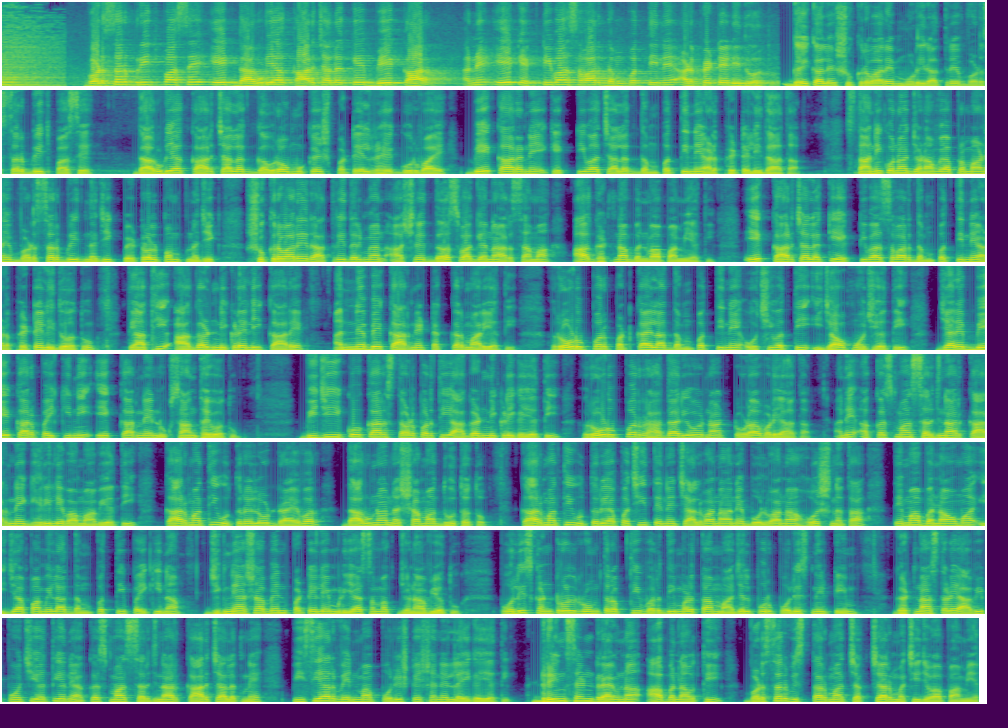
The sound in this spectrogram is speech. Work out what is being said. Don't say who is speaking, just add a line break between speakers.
Vadsar bridge પાસે એક દારૂડિયા car ચાલકે બે કાર અને એક એક્ટિવા સવાર દંપતીને અડફેટે લીધું હતું. ગઈકાલે શુક્રવારે મોડી રાત્રે વડસર બ્રિજ પાસે દારૂડિયા કાર ચાલક ગૌરવ મુકેશ પટેલ રહે ગોરવાએ બે કાર અને એક એક્ટિવા ચાલક દંપતીને અડફેટે લીધા હતા. સ્થાનિકોના જણાવ્યા પ્રમાણે વડસર બ્રિજ નજીક પેટ્રોલ પંપ નજીક શુક્રવારે રાત્રિ દરમિયાન આશરે દસ વાગ્યાના અરસામાં આ ઘટના બનવા પામી હતી. એક કાર ચાલકે એક્ટિવા સવાર દંપતીને અડફેટે લીધું હતું. ત્યાંથી આગળ નીકળેલી કારે અન્ય બે કારને ટક્કર મારી હતી. રોડ ઉપર પટકાયેલા દંપતીને ઓછી વધતી ઈજાઓ પહોંચી હતી, જ્યારે બે કાર પૈકીની એક કારને નુકસાન થયું હતું. બીજી ઇકો કાર સ્થળ પરથી આગળ નીકળી ગઈ હતી. રોડ ઉપર રાહદારીઓના ટોળા વળ્યા હતા. અને અકસ્માત સર્જનાર કારને ઘેરી લેવામાં આવી હતી. કારમાંથી ઉતરેલો ડ્રાઈવર દારૂના નશામાં ધૂત હતો. કારમાંથી ઉતર્યા પછી તેને ચાલવાના અને બોલવાના હોશ નહોતા. તેમાં બનાવમાં ઈજા પામેલા દંપતી પૈકીના જિજ્ઞાસાબેન પટેલે મીડિયા સમક્ષ જણાવ્યું હતું. પોલીસ કંટ્રોલ રૂમ તરફથી વર્દી મળતા માજલપુર પોલીસની ટીમ ઘટના સ્થળે આવી પહોંચી હતી અને અકસ્માત સર્જનાર કાર ચાલકને પીસીઆર વેનમાં પોલીસ સ્ટેશને લઈ ગઈ હતી. ડ્રિંક્સ એન્ડ ડ્રાઈવના આ બનાવથી વડસર વિસ્તારમાં ચકચાર મચી જવા પામી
